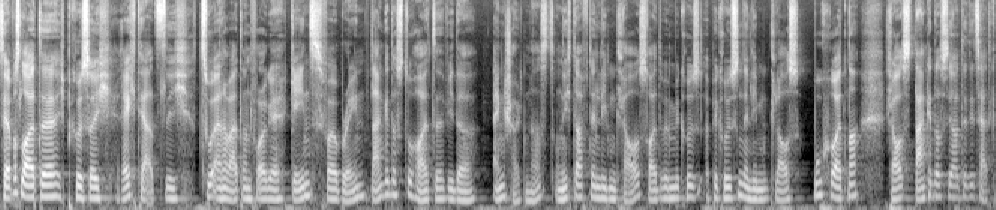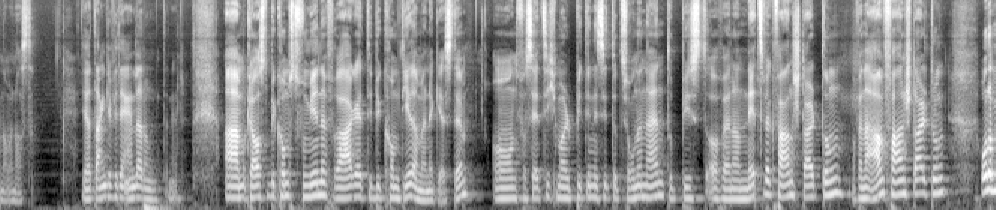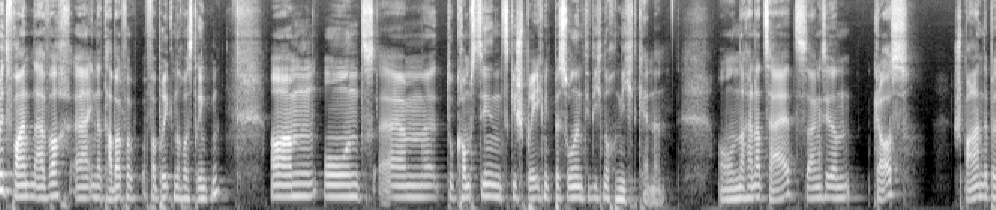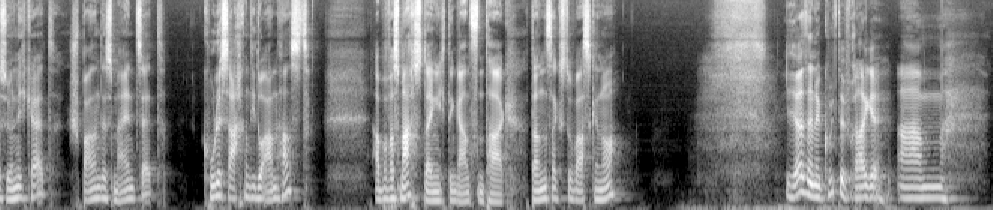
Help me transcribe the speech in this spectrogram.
Servus Leute, ich begrüße euch recht herzlich zu einer weiteren Folge Gains for Your Brain. Danke, dass du heute wieder eingeschaltet hast und ich darf den lieben Klaus heute begrüßen, den lieben Klaus Buchreutner. Klaus, danke, dass du dir heute die Zeit genommen hast. Ja, danke für die Einladung, Daniel. Ähm, Klaus, du bekommst von mir eine Frage, die bekommt jeder meiner Gäste. Und versetze dich mal bitte in die Situation hinein. Du bist auf einer Netzwerkveranstaltung, auf einer Abendveranstaltung oder mit Freunden einfach äh, in der Tabakfabrik noch was trinken. Ähm, und ähm, du kommst ins Gespräch mit Personen, die dich noch nicht kennen. Und nach einer Zeit sagen sie dann, Klaus, spannende Persönlichkeit, spannendes Mindset, coole Sachen, die du anhast. Aber was machst du eigentlich den ganzen Tag? Dann sagst du was genau? Ja, das ist eine gute Frage. Ähm,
